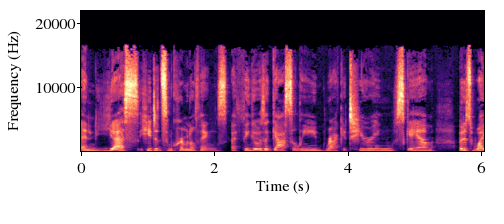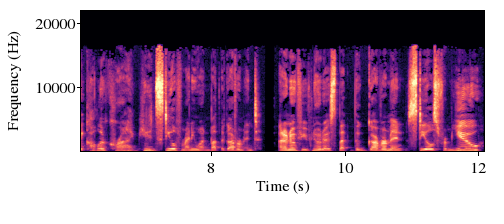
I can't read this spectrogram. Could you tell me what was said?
And yes, he did some criminal things. I think it was a gasoline racketeering scam, but it's white collar crime. He didn't steal from anyone but the government. I don't know if you've noticed, but the government steals from you.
